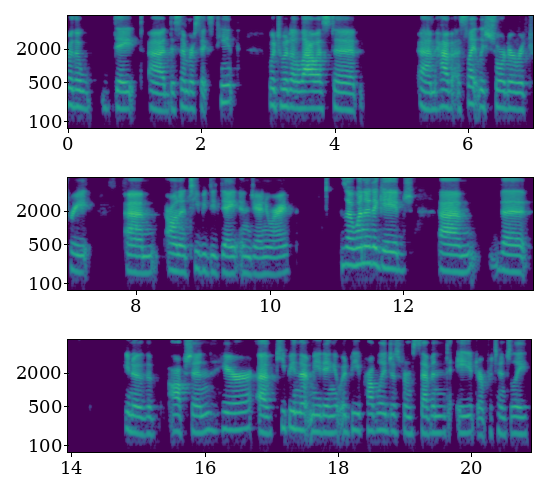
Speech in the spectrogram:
for the date uh, December 16th, which would allow us to um, have a slightly shorter retreat um, on a TBD date in January. So I wanted to gauge um, the, you know, the option here of keeping that meeting. It would be probably just from seven to eight or potentially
